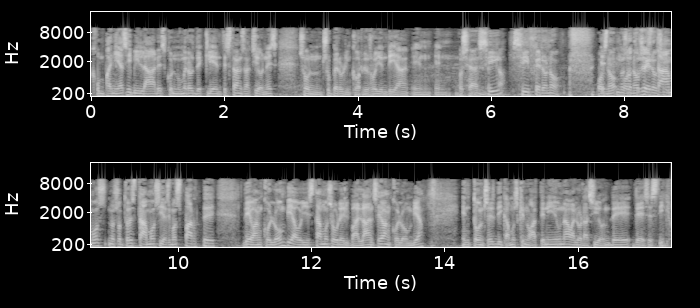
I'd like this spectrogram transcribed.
compañías similares con números de clientes, transacciones, son super unicornios hoy en día en, en O sea, sí, sí, pero no. nosotros estamos, nosotros estamos y hacemos parte de Bancolombia. Hoy estamos sobre el balance de Bancolombia. Entonces, digamos que no ha tenido una valoración de, ese estilo.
